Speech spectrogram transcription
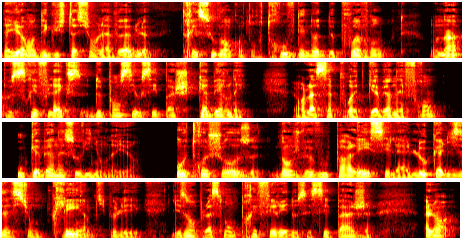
D'ailleurs, en dégustation à l'aveugle, très souvent quand on retrouve des notes de poivron, on a un peu ce réflexe de penser au cépage cabernet. Alors là, ça pourrait être cabernet franc ou cabernet sauvignon d'ailleurs. Autre chose dont je veux vous parler, c'est la localisation clé, un petit peu les, emplacements préférés de ces cépages. Alors,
